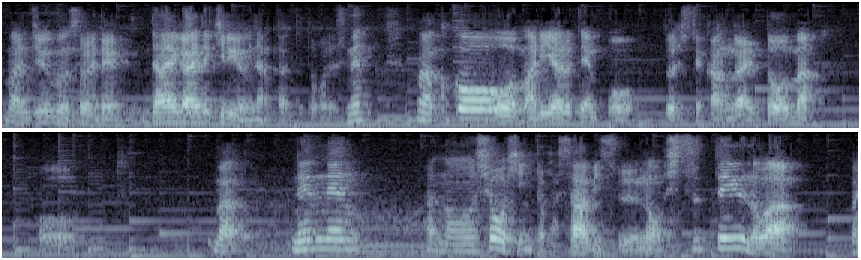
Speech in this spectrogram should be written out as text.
う、まあ、十分それで代替できるようになったってところですね。まあ、ここを、まあ、リアル店舗として考えると、まあ、こう、まあ、年々、あの、商品とかサービスの質っていうのは、間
